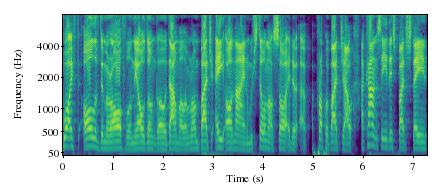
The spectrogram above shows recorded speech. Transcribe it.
what if all of them are awful and they all don't go down well and we're on badge 8 or 9 and we've still not sorted a, a, proper badge out? I can't see this badge staying.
